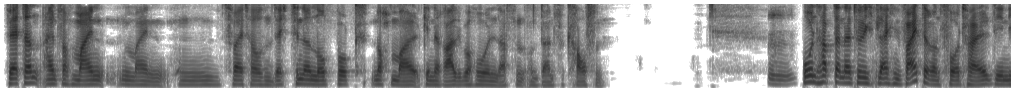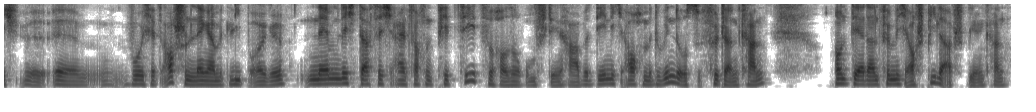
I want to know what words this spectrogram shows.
werde dann einfach mein, mein 2016er Notebook nochmal general überholen lassen und dann verkaufen. Mhm. Und habe dann natürlich gleich einen weiteren Vorteil, den ich, äh, ähm, wo ich jetzt auch schon länger mit liebäugel, nämlich, dass ich einfach einen PC zu Hause rumstehen habe, den ich auch mit Windows füttern kann und der dann für mich auch Spiele abspielen kann.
